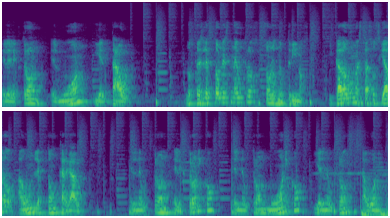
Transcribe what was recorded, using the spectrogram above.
el electrón, el muón y el tau. Los tres leptones neutros son los neutrinos y cada uno está asociado a un leptón cargado. El neutrón electrónico, el neutrón muónico y el neutrón tauónico.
